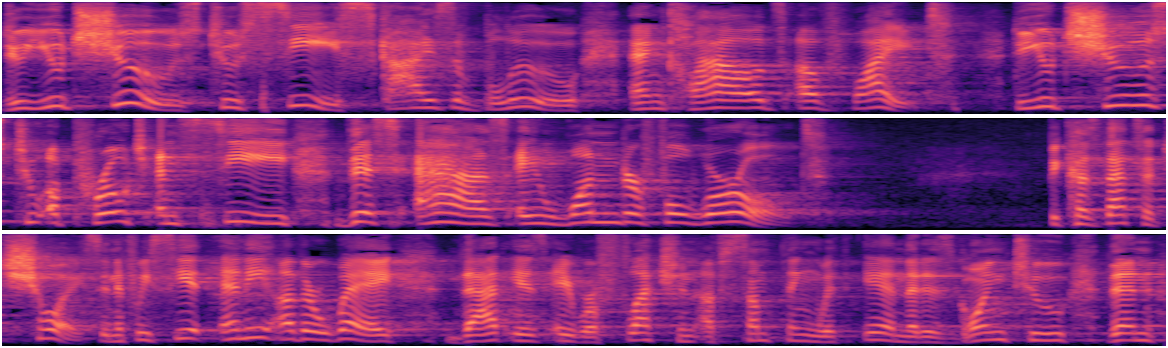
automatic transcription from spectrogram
Do you choose to see skies of blue and clouds of white? Do you choose to approach and see this as a wonderful world? Because that's a choice. And if we see it any other way, that is a reflection of something within that is going to then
